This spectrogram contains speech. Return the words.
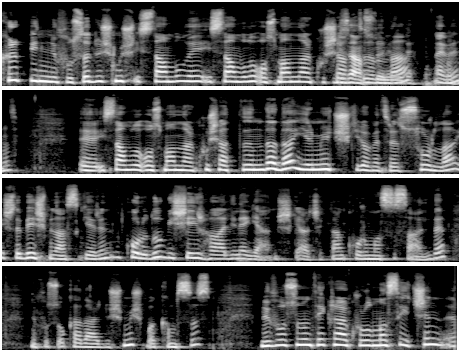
40 bin nüfusa düşmüş İstanbul ve İstanbul'u Osmanlılar kuşattığında. Evet. Ee, İstanbul'u Osmanlılar kuşattığında da 23 kilometre surla işte 5 bin askerin koruduğu bir şehir haline gelmiş. Gerçekten korumasız halde nüfus o kadar düşmüş bakımsız. Nüfusunun tekrar kurulması için e,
